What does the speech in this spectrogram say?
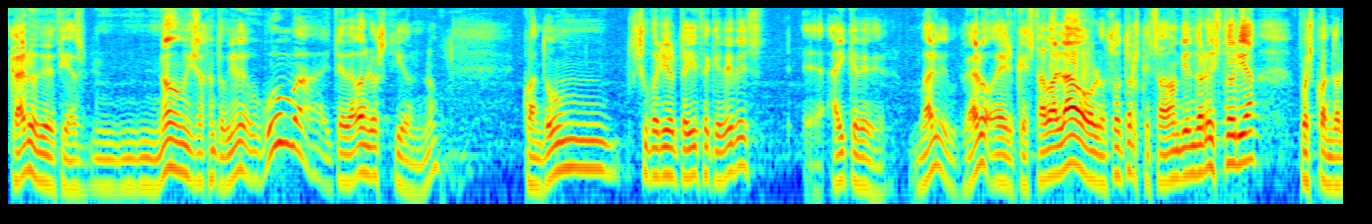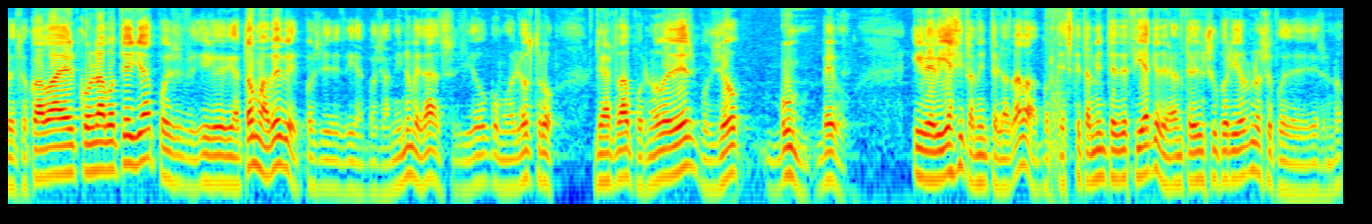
claro, decías, no, mi sargento primero, ¡bumba! Y te daban el ostión, ¿no? Cuando un superior te dice que bebes, eh, hay que beber, ¿vale? Claro, el que estaba al lado, o los otros que estaban viendo la historia, pues cuando le tocaba a él con la botella, pues y le decía, toma, bebe, pues decía, pues a mí no me das, yo como el otro le has dado por no beber, pues yo, ¡bum!, bebo. Y bebías y también te la daba, porque es que también te decía que delante de un superior no se puede beber, ¿no?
